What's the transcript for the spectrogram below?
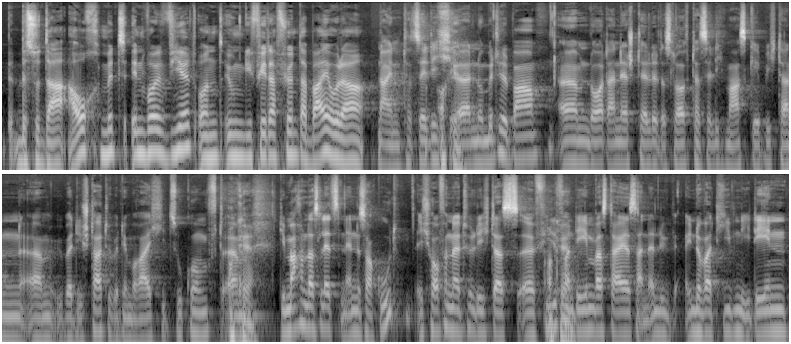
Bist du da auch mit involviert und irgendwie federführend dabei oder? Nein, tatsächlich okay. äh, nur mittelbar ähm, dort an der Stelle. Das läuft tatsächlich maßgeblich dann ähm, über die Stadt, über den Bereich die Zukunft. Ähm, okay. Die machen das letzten Endes auch gut. Ich hoffe natürlich, dass äh, viel okay. von dem, was da jetzt an innovativen Ideen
